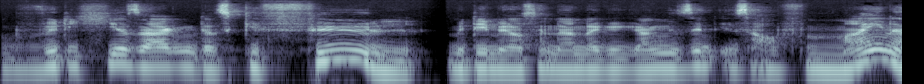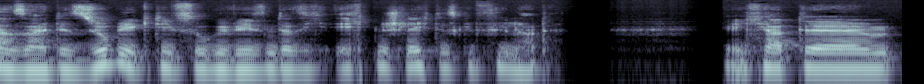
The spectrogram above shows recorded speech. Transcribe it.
würde ich hier sagen, das Gefühl, mit dem wir auseinandergegangen sind, ist auf meiner Seite subjektiv so gewesen, dass ich echt ein schlechtes Gefühl hatte. Ich hatte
